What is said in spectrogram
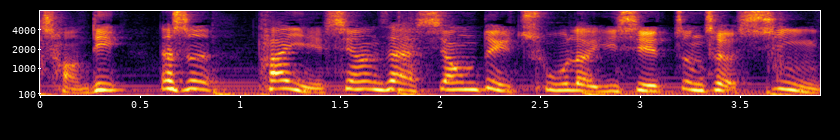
场地，但是它也现在相对出了一些政策吸引。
